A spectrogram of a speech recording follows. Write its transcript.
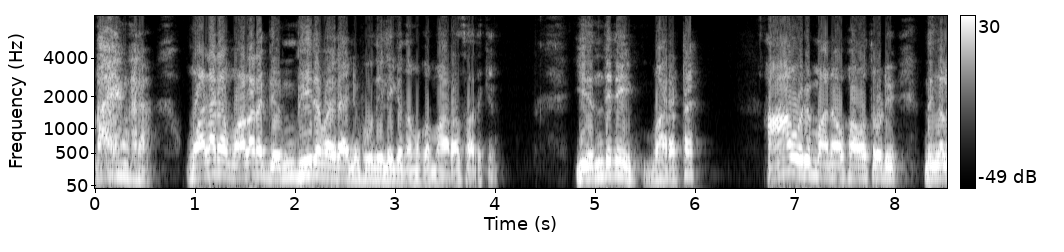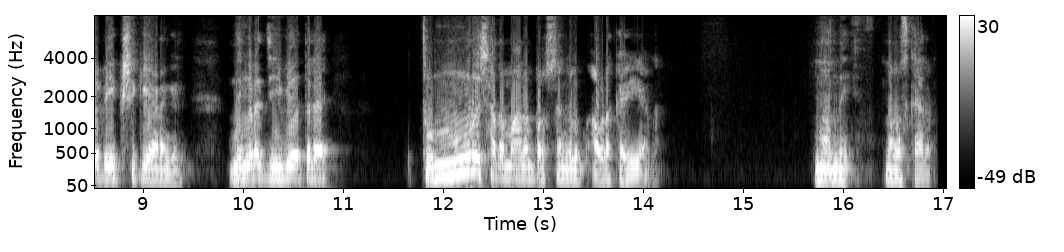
ഭയങ്കര വളരെ വളരെ ഗംഭീരമായ ഒരു അനുഭൂതിയിലേക്ക് നമുക്ക് മാറാൻ സാധിക്കും. എന്തിനേയും വരട്ടെ. ആ ഒരു മനോഭാവത്തോടെ നിങ്ങൾ വീക്ഷിക്കുകയാണെങ്കിൽ നിങ്ങളുടെ ജീവിതത്തിലെ തൊണ്ണൂറ് ശതമാനം പ്രശ്നങ്ങളും അവിടെ കഴിയാണ് നന്ദി. നമസ്കാരം.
